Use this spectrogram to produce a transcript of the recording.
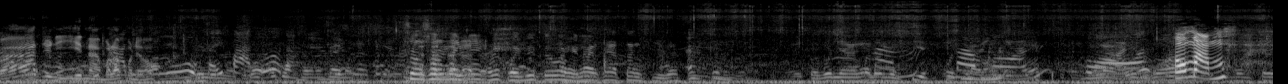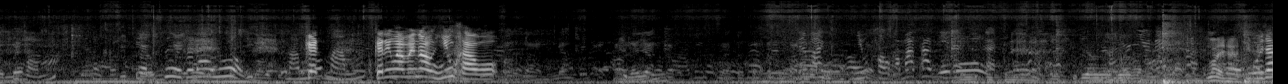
ป้าดอยู่นี่เย็นหน้ามารับมาเนาะลูกใส่ปากเออส่งส่งส่งให้คอยนึกด้วยว่าเห็นร่างแค่ตั้งสี่นะแต่บนยางว่าเราเหมือนที่เขาหม่เปลี่ยนเสื้อก็ได้ลูกหมัมำก็หมัมก็นึกว่าไม่น้องหิ้วเขาวได้ไหมนิ้วเขากับมาทางนี้ได้กัน ร้อยห้าสิบอุ้ยได้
